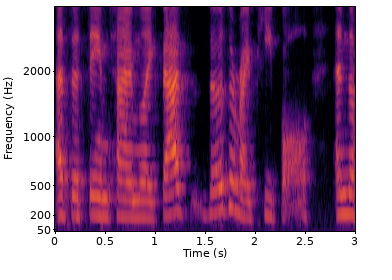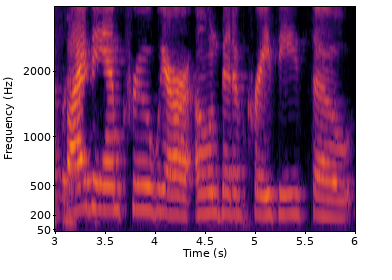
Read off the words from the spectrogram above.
at the same time. Like that's those are my people. And the 5 a.m. crew, we are our own bit of crazy. So,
